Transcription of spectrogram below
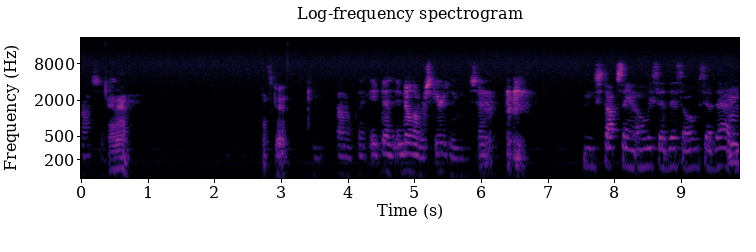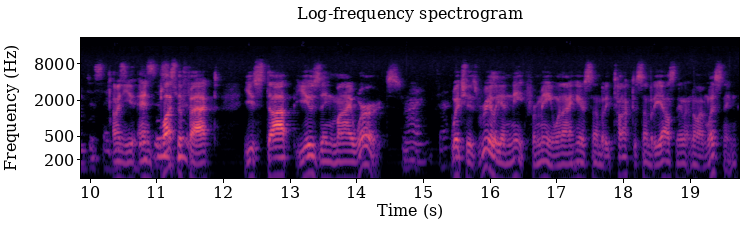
process. Amen. That's good. I don't think it does. It no longer scares me when you say it. And you stop saying only said this or only said that. Mhm. You just say. And this- you, and is plus the true. fact you stop using my words, Right. Exactly. which is really a neat for me when I hear somebody talk to somebody else and they don't know I'm listening,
